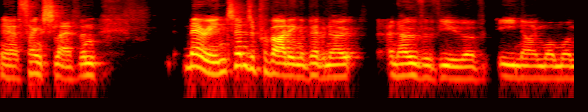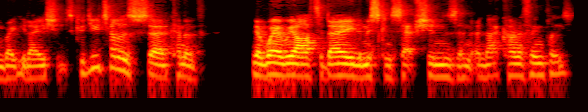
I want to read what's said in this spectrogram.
Yeah thanks lev. And mary in terms of providing a bit of an, o- an overview of e911 regulations could you tell us uh, kind of you know where we are today the misconceptions and, and that kind of thing please?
